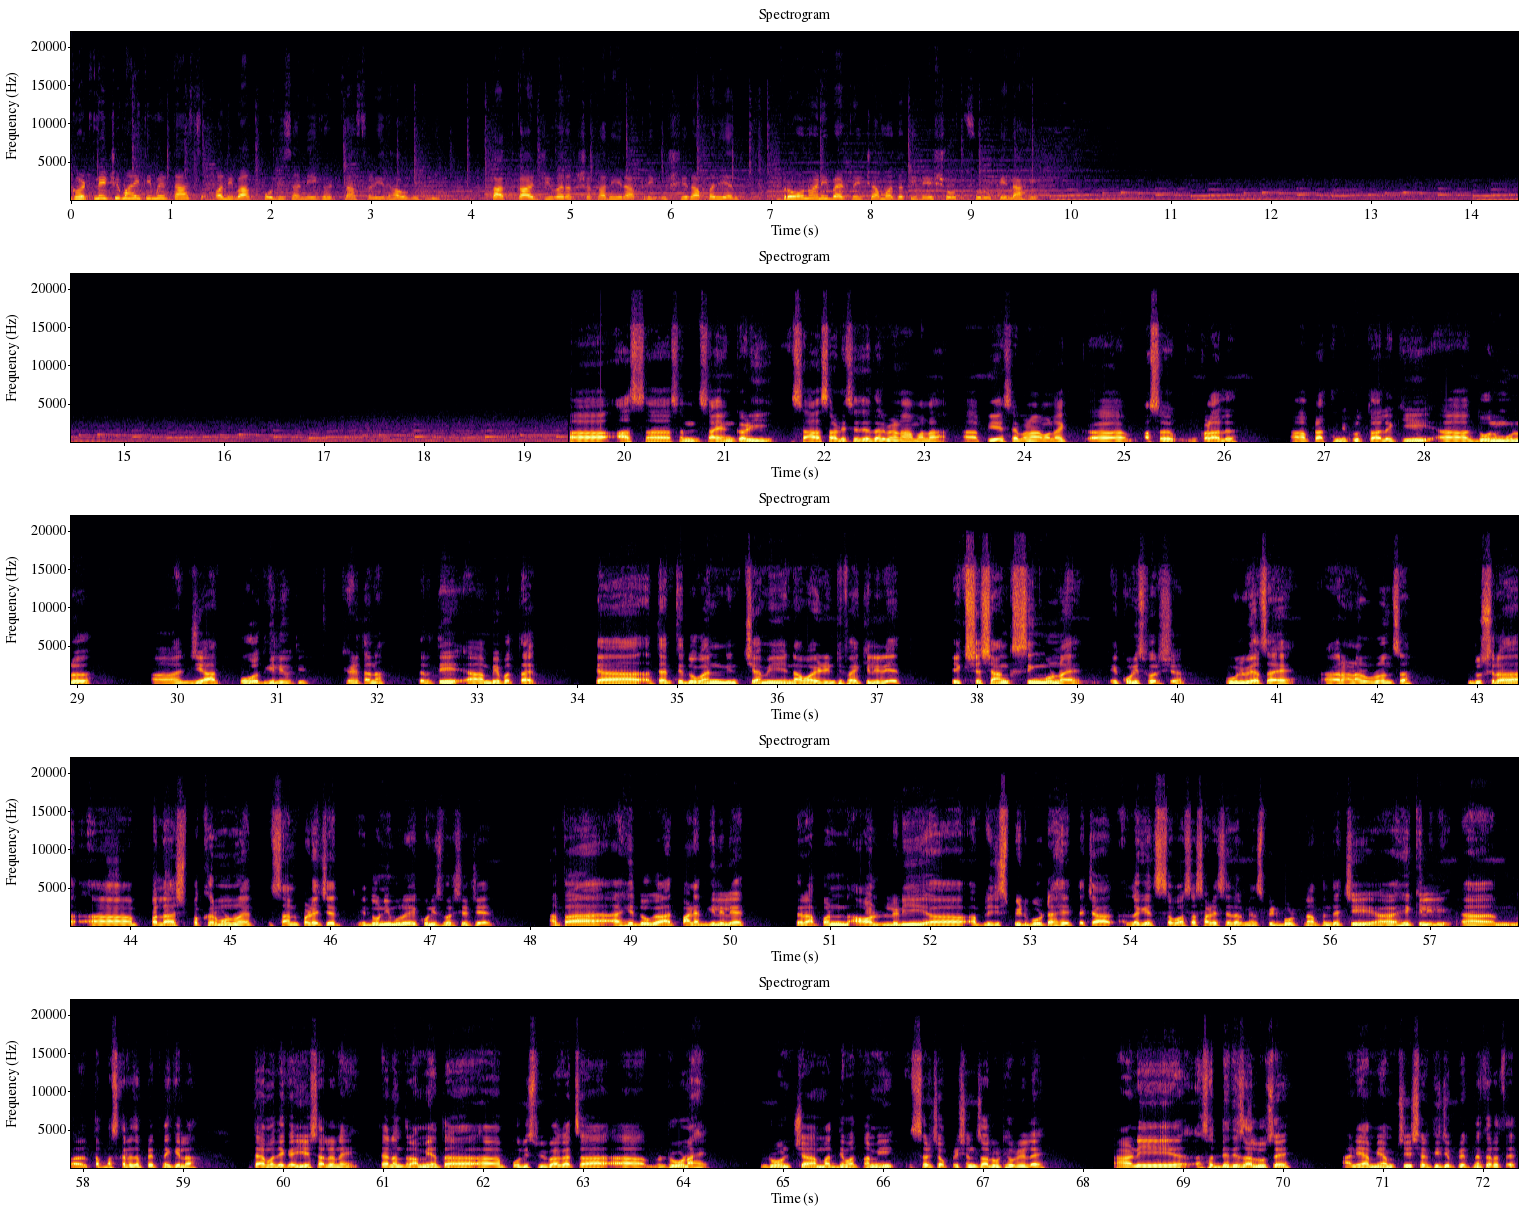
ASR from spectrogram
घटनेची माहिती मिळताच अलिबाग पोलिसांनी घटनास्थळी धाव घेतली. तात्काळ जीवरक्षकांनी रात्री उशिरापर्यंत ड्रोन आणि बॅटरीच्या मदतीने शोध सुरू केला आहे. आज सं सायंकाळी सहा साडेसहाच्या दरम्यान आम्हाला पी एस साहेबांना आम्हाला एक असं कळालं प्राथमिक वृत्त आलं की दोन मुलं जी आत पोहत गेली होती खेळताना तर ते बेपत्ता आहेत. त्या त्या ते दोघांची आम्ही नावं आयडेंटिफाय केलेली आहेत. एक शशांक सिंग म्हणून आहे एकोणीस वर्ष उलव्याचा आहे राहणार उरणचा. दुसरा पलाश पखर म्हणून आहेत सानपाड्याचे आहेत. हे दोन्ही मुलं एकोणीस वर्षाचे आहेत. आता हे दोघं आत पाण्यात गेलेले आहेत. तर आपण ऑलरेडी आपली जी स्पीडबोट आहे त्याच्या लगेच सव्वा सहा साडेसहा दरम्यान स्पीडबोटनं आपण त्याची हे केलेली तपास करायचा प्रयत्न केला. त्यामध्ये काही यश आलं नाही. त्यानंतर आम्ही आता पोलीस विभागाचा ड्रोन आहे. ड्रोनच्या माध्यमातून आम्ही सर्च ऑपरेशन चालू ठेवलेलं आहे. आणि सध्या ते चालूच आहे. आणि आम्ही आमचे शर्तीचे प्रयत्न करत आहेत.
